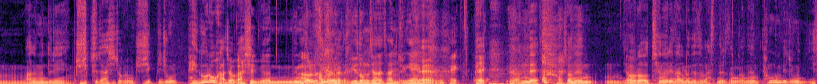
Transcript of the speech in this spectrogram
음, 많은 분들이 주식 투자하시죠. 그러면 주식 비중을 100으로 가져가시는 아, 걸로 가끔 생각을 해요. 유동 자산 중에 네. 100 100. 근데 저는 음, 여러 채널이나 그런 데서 말씀드렸던 거는 현금 비중은 20,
